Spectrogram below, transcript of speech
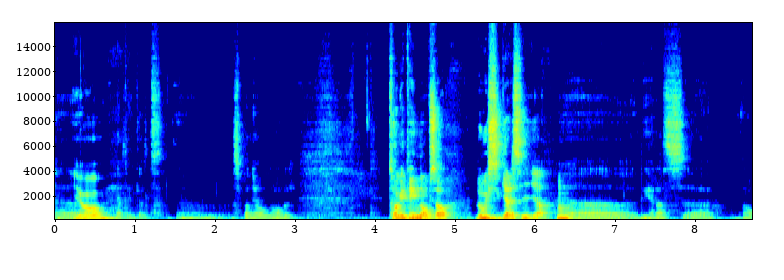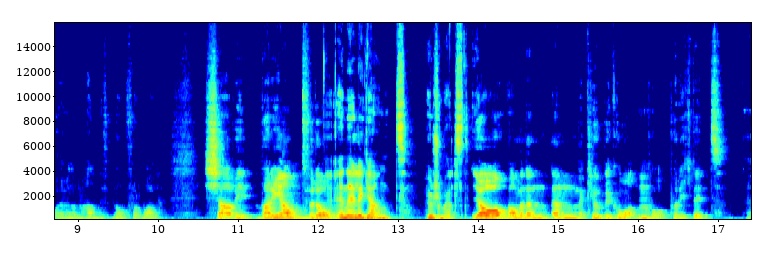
Eh, ja. Helt enkelt. Spanjol har väl tagit in också Luis Garcia. Mm. Deras, ja, jag vet inte om han är någon form av Xavi-variant för dem. En elegant hur som helst. Ja, ja men en, en klubbikon mm. på, på riktigt. Uh,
